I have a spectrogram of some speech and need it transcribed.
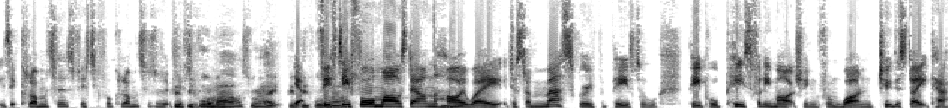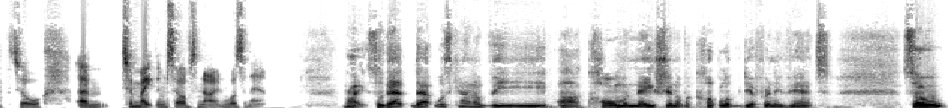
is it kilometers? 54 kilometers 54, 54, miles right 54 yeah 54 miles, miles down the mm-hmm. highway just a mass group of peaceful people peacefully marching from one to the state capital um, to make themselves known wasn't it? Right so that that was kind of the uh, culmination of a couple of different events. So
